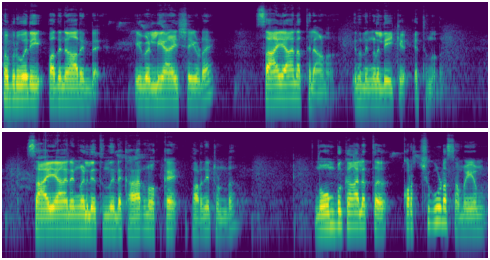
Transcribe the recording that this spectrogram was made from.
ഫെബ്രുവരി പതിനാറിന്റെ ഈ വെള്ളിയാഴ്ചയുടെ സായാഹ്നത്തിലാണ് ഇത് നിങ്ങളിലേക്ക് എത്തുന്നത്. സായാഹ്നങ്ങളിൽ എത്തുന്നതിന്റെ കാരണമൊക്കെ പറഞ്ഞിട്ടുണ്ട്. നോമ്പ് കാലത്ത് കുറച്ചുകൂടെ സമയം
